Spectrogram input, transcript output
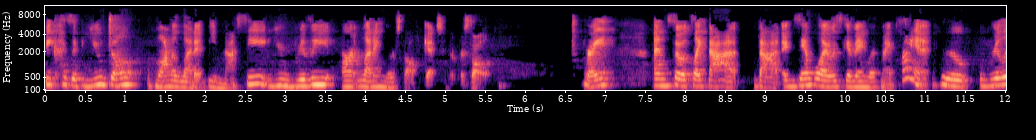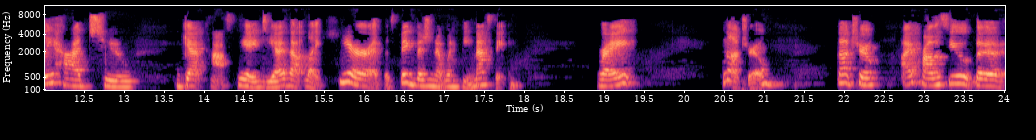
because if you don't want to let it be messy, you really aren't letting yourself get to the result. Right. And so it's like that, that example I was giving with my client who really had to get past the idea that like here at this big vision, it wouldn't be messy. Right? Not true. Not true. I promise you the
